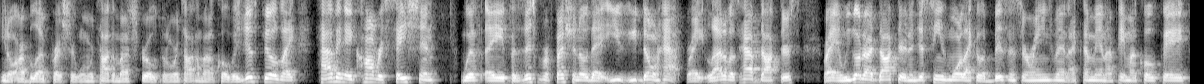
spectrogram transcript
you know, our blood pressure, when we're talking about strokes, when we're talking about COVID. It just feels like having a conversation with a physician professional that you you don't have, right? A lot of us have doctors, right? And we go to our doctor and it just seems more like a business arrangement. I come in, I pay my copay,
